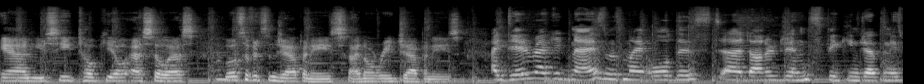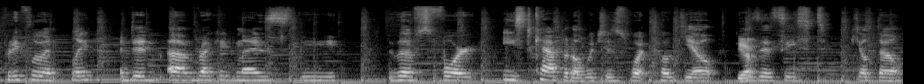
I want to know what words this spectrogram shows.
and you see Tokyo SOS, most of it's in Japanese. I don't read Japanese. I did recognize with my oldest uh, daughter Jin speaking Japanese pretty fluently. I did uh, recognize the the for East Capital, which is what Tokyo Yep. is. It's East Kyoto.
